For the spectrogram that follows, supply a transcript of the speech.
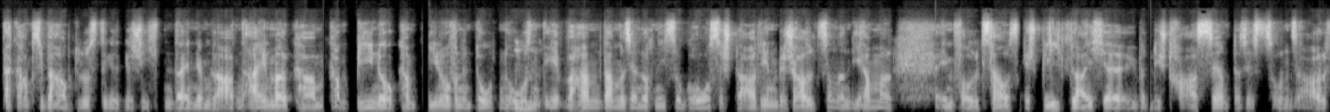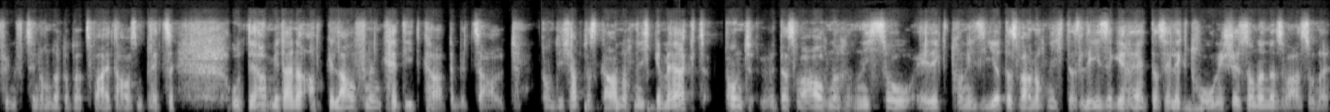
Da gab es überhaupt lustige Geschichten da in dem Laden. Einmal kam Campino, Campino von den Toten Hosen, Mhm. die haben damals ja noch nicht so große Stadien beschallt, sondern die haben mal im Volkshaus gespielt, gleich äh, über die Straße und das ist so ein Saal, 1500 oder 2000 Plätze. Und der hat mit einer abgelaufenen Kreditkarte bezahlt. Und ich habe das gar noch nicht gemerkt. Und das war auch noch nicht so elektronisiert. Das war noch nicht das Lesegerät, das elektronische, sondern das war so eine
